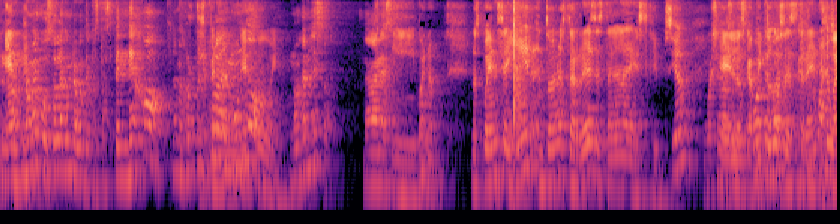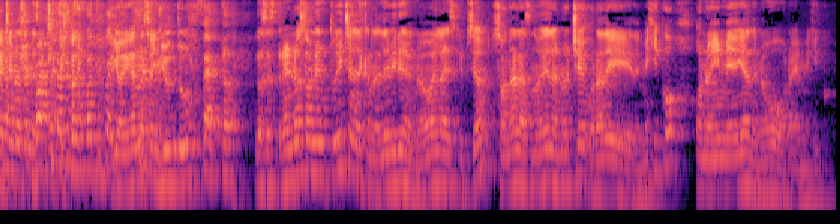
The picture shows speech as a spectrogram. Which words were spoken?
no, me gustó la que me pregunté, pues estás pendejo. Es la mejor película del mundo. No hagan eso. No hagan eso. Y bueno, nos pueden seguir en todas nuestras redes, están en la descripción. Eh, en los capítulos estrenos, Guáchenos- en Spotify. y oíganos en YouTube. Exacto. Los estrenos son en Twitch, en el canal de Viri de nuevo en la descripción. Son a las 9 de la noche, hora de, de México, o 9 y media de nuevo, hora de México.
